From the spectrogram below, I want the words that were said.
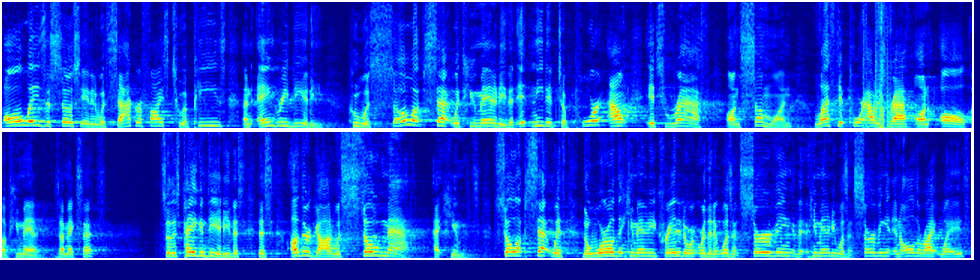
always associated with sacrifice to appease an angry deity who was so upset with humanity that it needed to pour out its wrath on someone, lest it pour out its wrath on all of humanity. Does that make sense? So, this pagan deity, this, this other God, was so mad at humans so upset with the world that humanity created or, or, that it wasn't serving, that humanity wasn't serving it in all the right ways.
